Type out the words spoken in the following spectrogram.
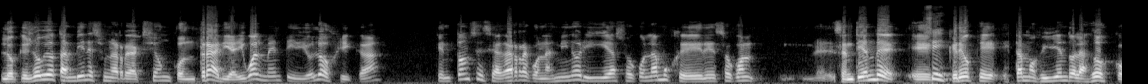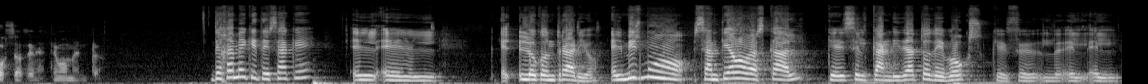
lo que yo veo también es una reacción contraria, igualmente ideológica, que entonces se agarra con las minorías o con las mujeres o con ¿Se entiende? Eh, creo que estamos viviendo las dos cosas en este momento. Déjame que te saque lo contrario. El mismo Santiago Abascal, que es el candidato de Vox, que es el,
